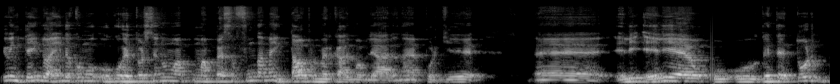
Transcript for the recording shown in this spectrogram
Eu entendo ainda como o corretor sendo uma, uma peça fundamental para o mercado imobiliário, né? Porque é, ele, ele é o, o, detetor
